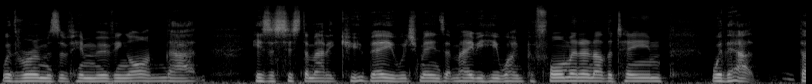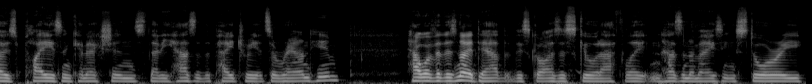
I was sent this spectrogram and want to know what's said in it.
with rumours of him moving on. That he's a systematic QB, which means that maybe he won't perform at another team without those players and connections that he has at the Patriots around him. However, there's no doubt that this guy's a skilled athlete and has an amazing story.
